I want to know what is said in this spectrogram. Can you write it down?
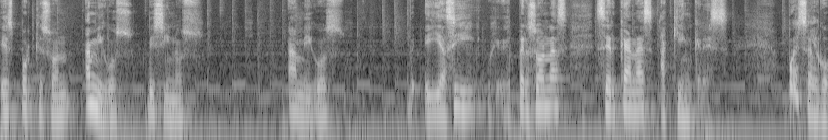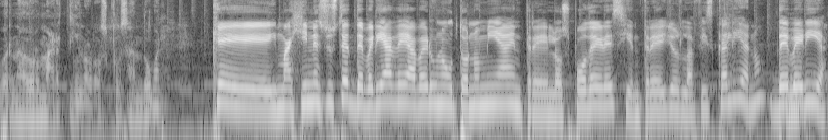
es porque son amigos, vecinos, amigos y así personas cercanas a quien crees. Pues al gobernador Martín Orozco Sandoval que imagínese usted, debería de haber una autonomía entre los poderes y entre ellos la fiscalía, ¿no? Debería.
